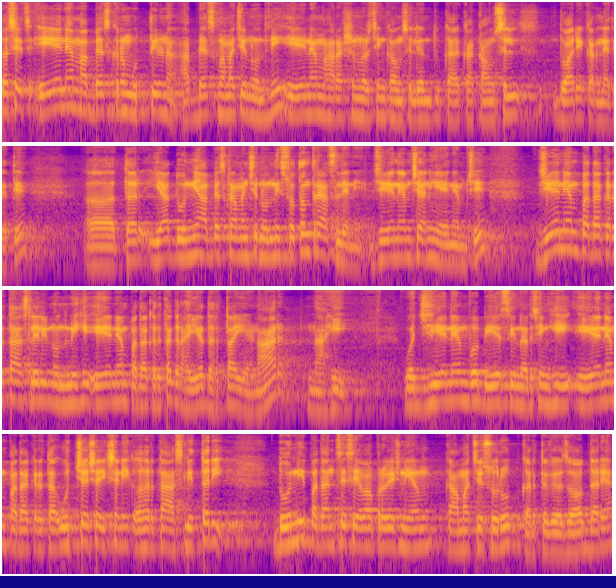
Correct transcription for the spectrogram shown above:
तसेच ए एन एम अभ्यासक्रम उत्तीर्ण अभ्यासक्रमाची नोंदणी A N M Maharashtra nursing council का का- काउन्सिलद्वारे करण्यात येते. तर या दोन्ही अभ्यासक्रमांची नोंदणी स्वतंत्र असल्याने जी एन एमची आणि ए एन एमची जी एन एम पदाकरता असलेली नोंदणी ही ए एन एम पदाकरिता ग्राह्य धरता येणार नाही. व जी एन एम व बी एस सी नर्सिंग ही ए एन एम पदाकरिता उच्च शैक्षणिक अर्हता असली तरी दोन्ही पदांचे सेवा प्रवेश नियम कामाचे स्वरूप कर्तव्य जबाबदाऱ्या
